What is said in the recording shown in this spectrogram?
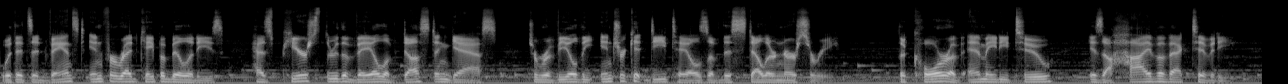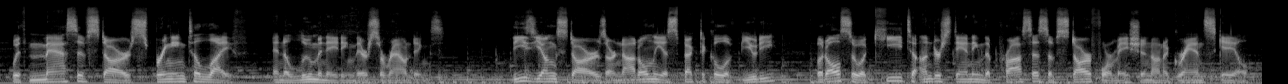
with its advanced infrared capabilities, has pierced through the veil of dust and gas to reveal the intricate details of this stellar nursery. The core of M82 is a hive of activity, with massive stars springing to life and illuminating their surroundings. These young stars are not only a spectacle of beauty, but also a key to understanding the process of star formation on a grand scale.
